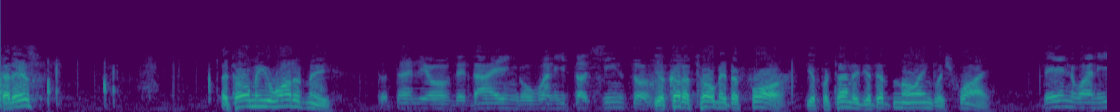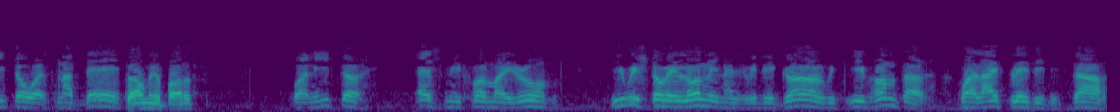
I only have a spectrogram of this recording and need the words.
That is? They told me you wanted me. To tell you of the dying of Juanito Cinto. You could have told me before. You pretended you didn't know English. Why? Then Juanito was not dead. Tell me about it. Juanito asked me for my room. He wished away loneliness with the girl, with Eve Hunter, while I played the guitar.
